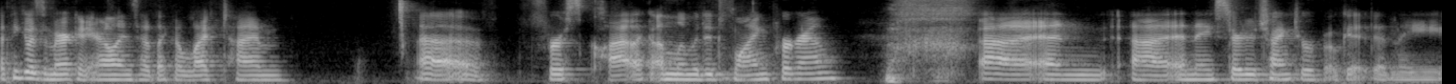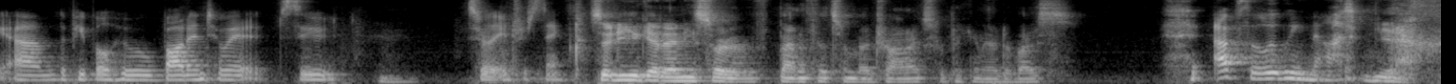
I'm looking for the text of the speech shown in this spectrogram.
I think it was American Airlines had like a lifetime uh, first class like unlimited flying program. uh, and uh, and they started trying to revoke it, and the um, the people who bought into it sued. It's really interesting. So, do you get any sort of benefits from Medtronics for picking their device? Absolutely not. Yeah,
